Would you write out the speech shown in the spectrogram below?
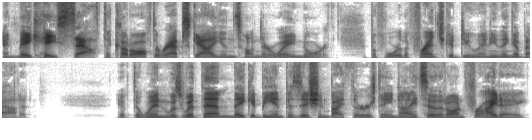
and make haste south to cut off the rapscallions on their way north before the French could do anything about it. If the wind was with them, they could be in position by Thursday night so that on Friday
